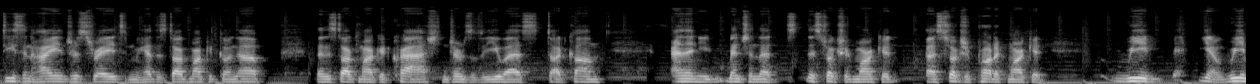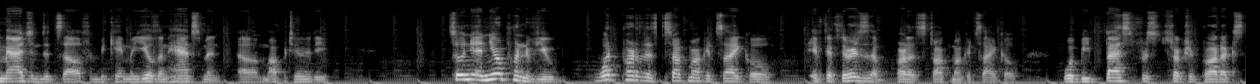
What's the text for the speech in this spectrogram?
decent high interest rates and we had the stock market going up. Then the stock market crashed in terms of the US.com. And then you mentioned that the structured market uh, structured product market re you know reimagined itself and became a yield enhancement um, opportunity. So, in, in, your point of view, what part of the stock market cycle, if, if there is a part of the stock market cycle, would be best for structured products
